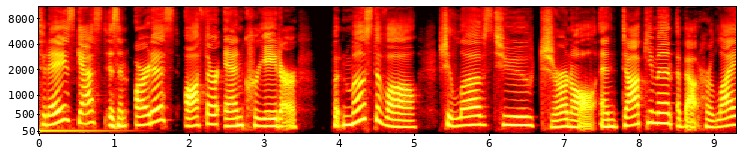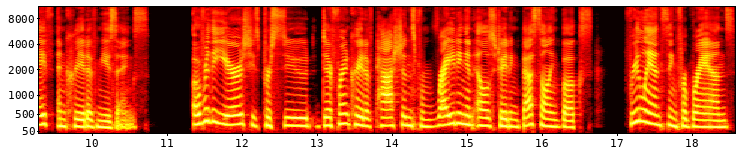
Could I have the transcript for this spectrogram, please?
Today's guest is an artist, author, and creator. But most of all, she loves to journal and document about her life and creative musings. Over the years, she's pursued different creative passions from writing and illustrating best selling books, freelancing for brands,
